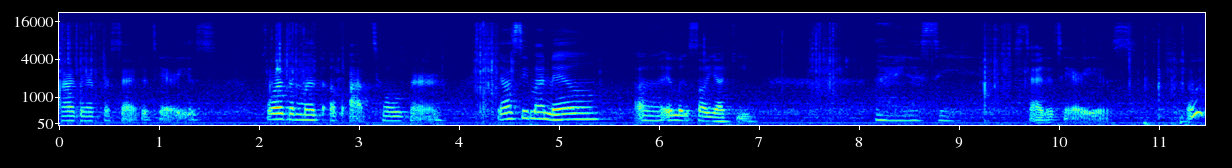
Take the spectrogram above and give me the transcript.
are there for Sagittarius for the month of October? Y'all see my nail? Uh, it looks so yucky. All right, let's see. Sagittarius. Ooh.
